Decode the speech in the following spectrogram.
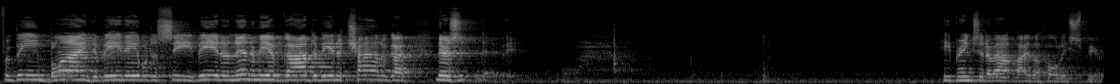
from being blind to being able to see, being an enemy of God to being a child of God. There's He brings it about by the Holy Spirit.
